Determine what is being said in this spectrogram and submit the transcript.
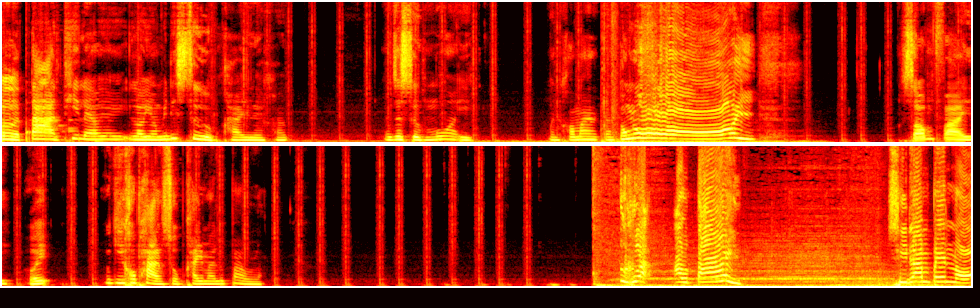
ออตาที่แล้วยังเรายังไม่ได้สืบใครเลยครับเราจะสืบมั่วอีก เหมือนเขามากันตรงโน้ยซ่อมไฟ เฮ้ย เมื่อกี้เขาผ่านศพใครมาหรือเปล่าล่ะเออเอาตาย สีดำเป็นเหรอ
